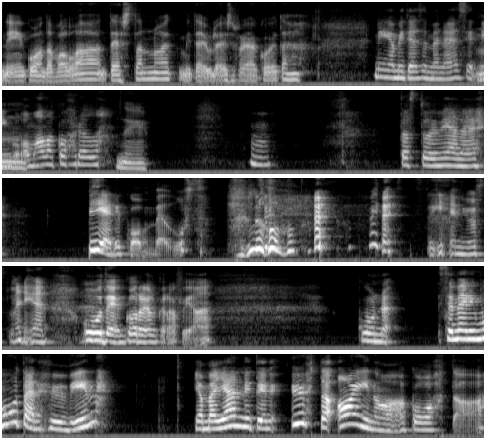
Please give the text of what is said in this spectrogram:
Niin kuin on tavallaan testannut, että miten yleisö reagoi tähän. Niin, ja miten se menee sitten mm. niinku omalla kohdalla. Niin. Hmm. Tästä tuli mieleen pieni kommellus. No. Siihen just meidän uuteen koreografiaan. Kun se meni muuten hyvin, ja mä jännitin yhtä ainoaa kohtaa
